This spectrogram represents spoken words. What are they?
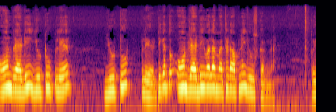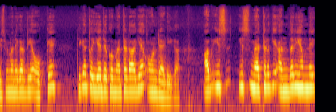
On ready YouTube player YouTube player ठीक है? तो ऑन रेडी वाला मेथड आपने यूज़ करना है। तो इसमें मैंने कर दिया ओके ठीक है तो ये देखो मेथड आ गया ऑन रेडी का। अब इस इस मेथड के अंदर ही हमने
